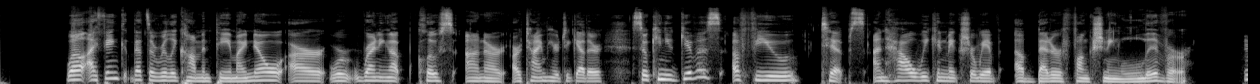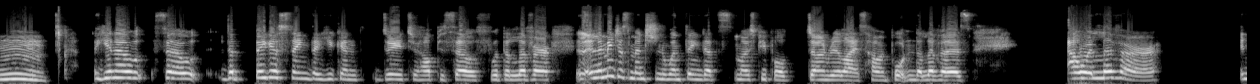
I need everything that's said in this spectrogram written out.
Well, I think that's a really common theme. I know our we're running up close on our, our time here together. So can you give us a few tips on how we can make sure we have a better functioning liver? Mm. You know, so the biggest thing that you can do to help yourself with the liver, let me just mention one thing that most people don't realize how important the liver is. Our liver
